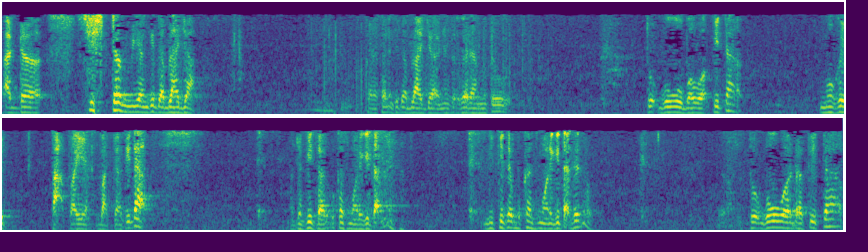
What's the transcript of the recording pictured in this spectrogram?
ada sistem yang kita belajar kadang-kadang kita belajar ni kadang-kadang tu tuk guru bawa kitab murid tak payah baca kitab. Macam kita bukan semua ada kitab ni. Ni kita bukan semua ada kitab tu. Tok Guru ada kitab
